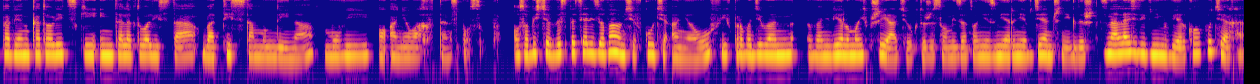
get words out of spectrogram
Pewien katolicki intelektualista, Battista Mundina, mówi o aniołach w ten sposób. Osobiście wyspecjalizowałem się w kulcie aniołów i wprowadziłem weń wielu moich przyjaciół, którzy są mi za to niezmiernie wdzięczni, gdyż znaleźli w nim wielką pociechę.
